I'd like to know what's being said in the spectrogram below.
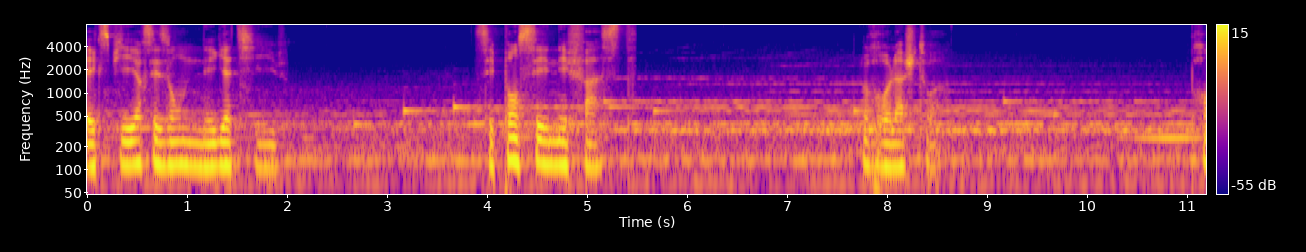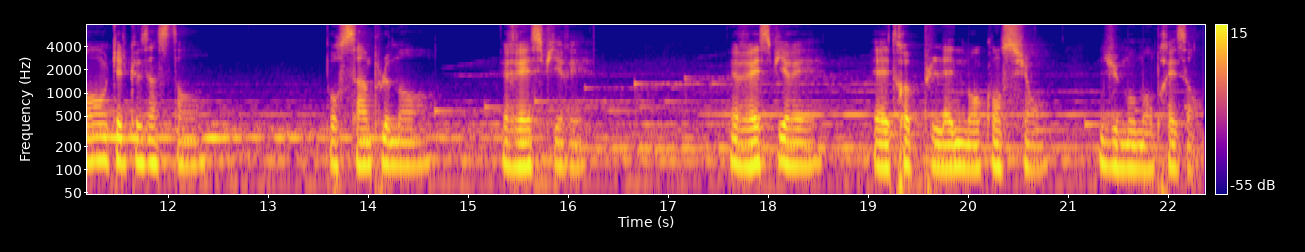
Expire ces ondes négatives, ces pensées néfastes. Relâche-toi. Prends quelques instants pour simplement respirer. Respirer et être pleinement conscient du moment présent.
